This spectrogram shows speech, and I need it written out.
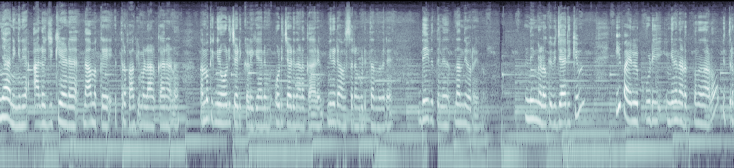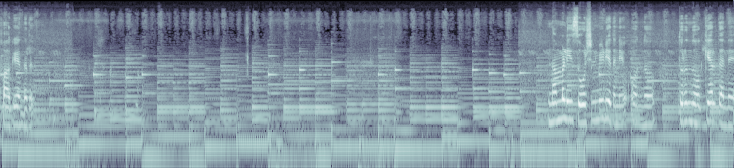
ഞാനിങ്ങനെ ആലോചിക്കുകയാണ് നാമൊക്കെ എത്ര ഭാഗ്യമുള്ള ആൾക്കാരാണ്. നമുക്കിങ്ങനെ ഓടിച്ചാടി കളിക്കാനും ഓടിച്ചാടി നടക്കാനും ഇങ്ങനൊരു അവസരം കൂടി തന്നതിന് ദൈവത്തിന് നന്ദി പറയുന്നു. നിങ്ങളൊക്കെ വിചാരിക്കും ഈ വയലിൽ കൂടി ഇങ്ങനെ നടക്കുന്നതാണോ ഇത്ര ഭാഗ്യം എന്നത്? നമ്മൾ ഈ സോഷ്യൽ മീഡിയ തന്നെ ഒന്ന് തുറന്നു നോക്കിയാൽ തന്നെ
